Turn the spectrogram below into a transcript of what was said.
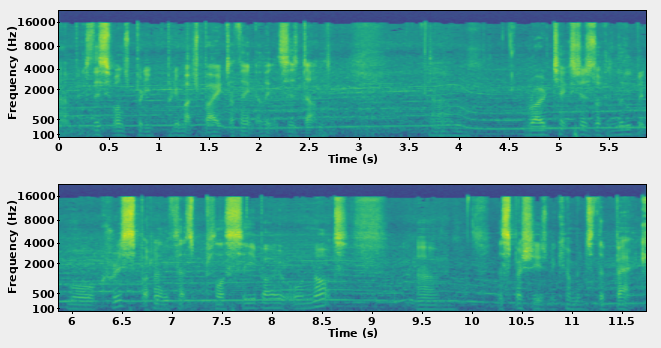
Um, because this one's pretty pretty much baked. I think I think this is done. Um, road textures look a little bit more crisp. I don't know if that's placebo or not. Um, especially as we come into the back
